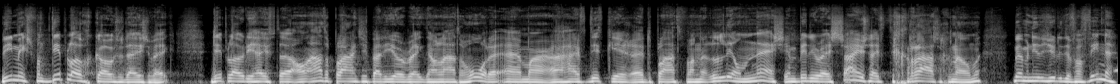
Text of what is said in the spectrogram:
remix van Diplo gekozen deze week. Diplo die heeft eh, al een aantal plaatjes bij de Euro Breakdown laten horen. eh, maar eh, hij heeft dit keer eh, de plaat van Lil Nash en Billy Ray Cyrus heeft de grazen genomen. Ik ben benieuwd wat jullie ervan vinden.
